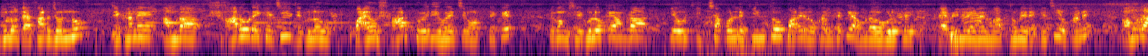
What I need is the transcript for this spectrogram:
গুলো দেখার জন্য যেখানে আমরা সারও রেখেছি যেগুলো বায়ো সার তৈরি হয়েছে ওর থেকে। এবং সেগুলোকে আমরা কেউ ইচ্ছা করলে কিনতেও পারেন ওখান থেকে আমরা ওগুলোকে প্যাভিলিয়নের মাধ্যমে রেখেছি, ওখানে আমরা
